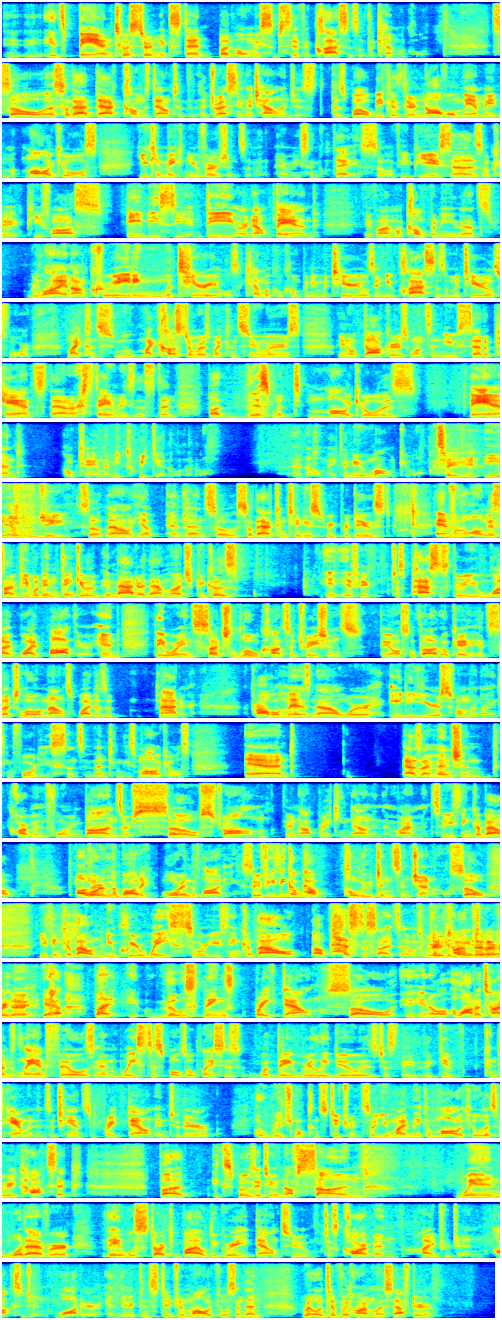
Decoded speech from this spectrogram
It's banned to a certain extent, but only specific classes of the chemical. So, uh, so that that comes down to the, addressing the challenges as well, because they're novel man-made m- molecules. You can make new versions of it every single day. So, if EPA says, okay, PFAS A, B, C, and D are now banned, if I'm a company that's relying on creating materials, chemical company materials, and new classes of materials for my my customers, my consumers. You know, Dockers wants a new set of pants that are stain resistant, but this mat- molecule is banned. Okay, let me tweak it a little. And I'll make a new molecule. So you get E, F, and G. So now, yep, and then so so that continues to be produced. And for the longest time, people didn't think it would it matter that much because if it just passes through you, why why bother? And they were in such low concentrations. They also thought, okay, it's such low amounts. Why does it matter? The problem is now we're 80 years from the 1940s since inventing these molecules, and as I mentioned, carbon fluorine bonds are so strong, they're not breaking down in the environment. So you think about other Or in the body. or in the body. So if you think about pollutants in general, so you think about nuclear waste, or you think about uh, pesticides. That was we think were about that every day. Yeah, but it, those things break down. So you know, a lot of times landfills and waste disposal places, what they really do is just they, they give contaminants a chance to break down into their original constituents. So you might make a molecule that's very toxic, but expose it to enough sun, wind, whatever, they will start to biodegrade down to just carbon, hydrogen, oxygen, water, and their constituent molecules, and then relatively harmless after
